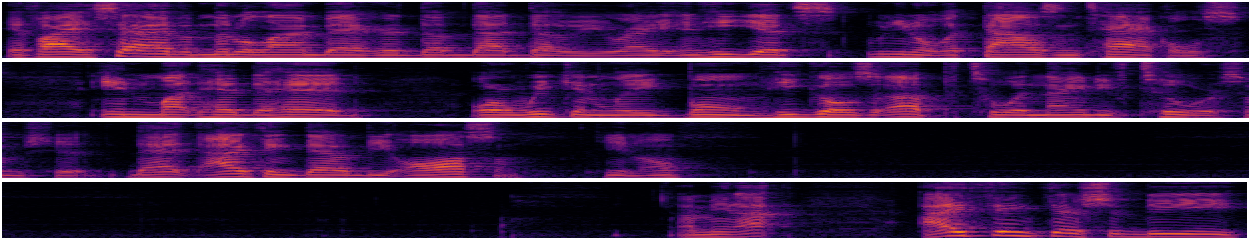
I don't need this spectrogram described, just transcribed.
if I say I have a middle linebacker, W, right, and he gets you know a thousand tackles in MUT head to head or weekend league, boom, he goes up to a 92 or some shit. That I think that would be awesome, you know. I mean, I I think there should be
